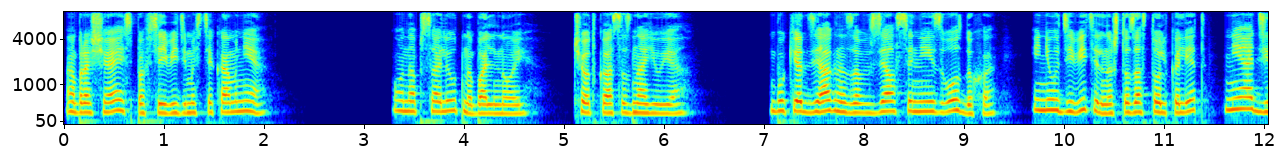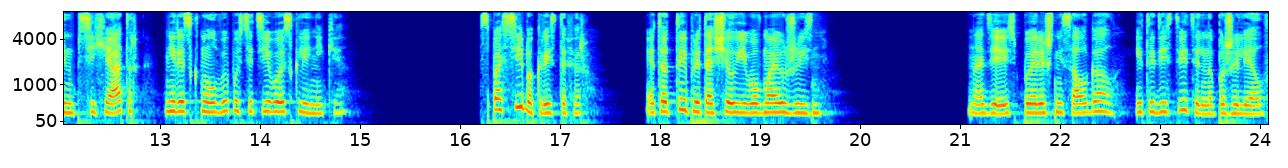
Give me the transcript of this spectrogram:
обращаясь, по всей видимости, ко мне. Он абсолютно больной, четко осознаю я. Букет диагнозов взялся не из воздуха, и неудивительно, что за столько лет ни один психиатр не рискнул выпустить его из клиники. Спасибо, Кристофер. Это ты притащил его в мою жизнь. Надеюсь, Пэриш не солгал, и ты действительно пожалел.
